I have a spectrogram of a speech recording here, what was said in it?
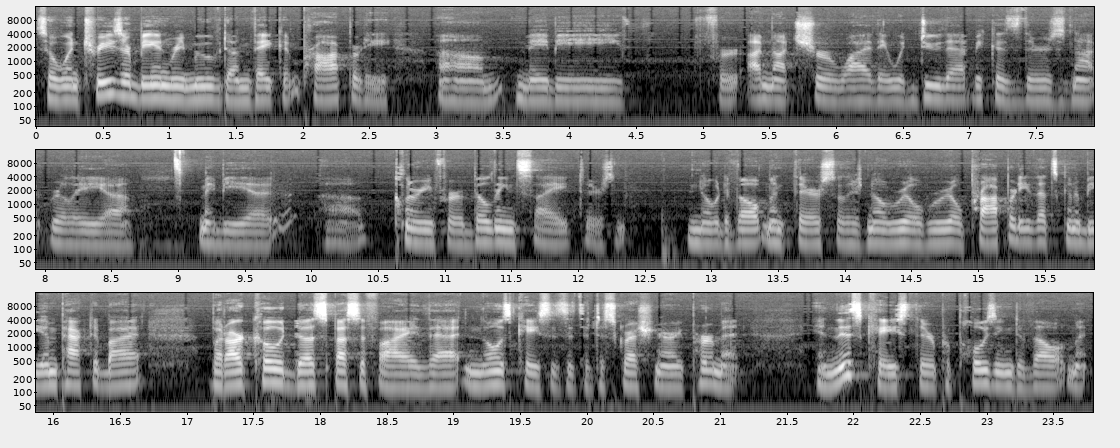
So when trees are being removed on vacant property, um, maybe for, I'm not sure why they would do that because there's not really, maybe a, clearing for a building site, there's no development there, so there's no real, real property that's gonna be impacted by it. But our code does specify that in those cases, it's a discretionary permit. In this case, they're proposing development.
